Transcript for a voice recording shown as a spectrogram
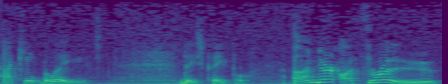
I can't believe these people. Under or through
